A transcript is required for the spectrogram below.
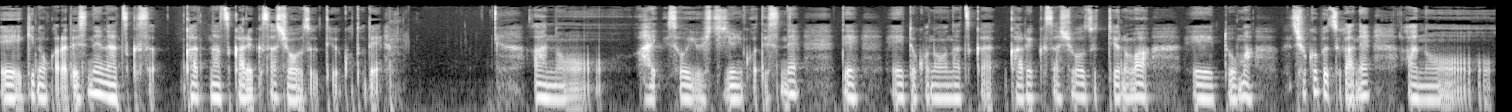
えー、昨日からですね、夏草、夏枯れ草小図ということで、あのはい、そういう七十二個ですね。で、えっ、ー、と、この夏か枯れ草小図っていうのは、えっ、ー、と、まあ、植物がね、あの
